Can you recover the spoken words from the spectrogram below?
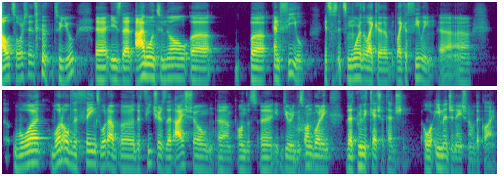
outsource it to you uh, is that I want to know uh, uh, and feel. It's it's more like a like a feeling. What what of the things? What are the features that I shown um, on this during this onboarding that really catch attention or imagination of the client?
